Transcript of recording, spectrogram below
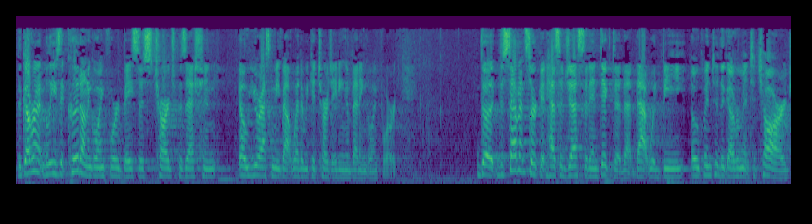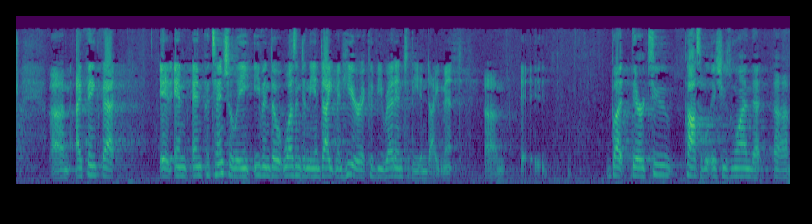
the government believes it could, on a going forward basis, charge possession. Oh, you're asking me about whether we could charge aiding and abetting going forward the, the Seventh Circuit has suggested in dicta that that would be open to the government to charge. Um, I think that it, and, and, potentially, even though it wasn't in the indictment here, it could be read into the indictment. Um, but there are two possible issues. One that uh,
